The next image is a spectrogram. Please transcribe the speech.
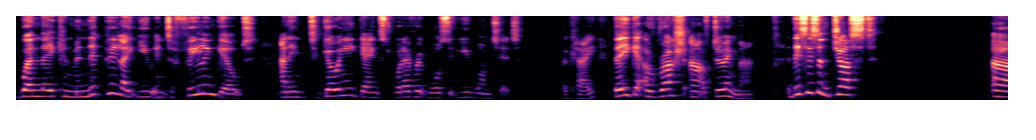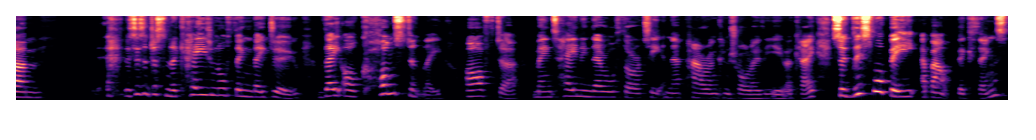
when they can manipulate you into feeling guilt and into going against whatever it was that you wanted. Okay. They get a rush out of doing that. This isn't just um this isn't just an occasional thing they do. They are constantly after maintaining their authority and their power and control over you. Okay. So this will be about big things.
